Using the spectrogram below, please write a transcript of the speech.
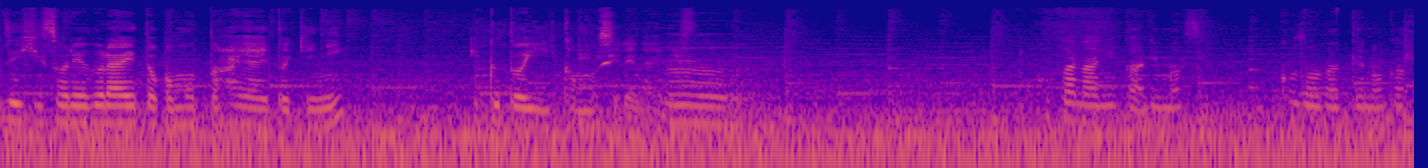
ぜひそれぐらいとかもっと早い時に行くといいかもしれないです、うん、他何かあります？子育ての方に。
